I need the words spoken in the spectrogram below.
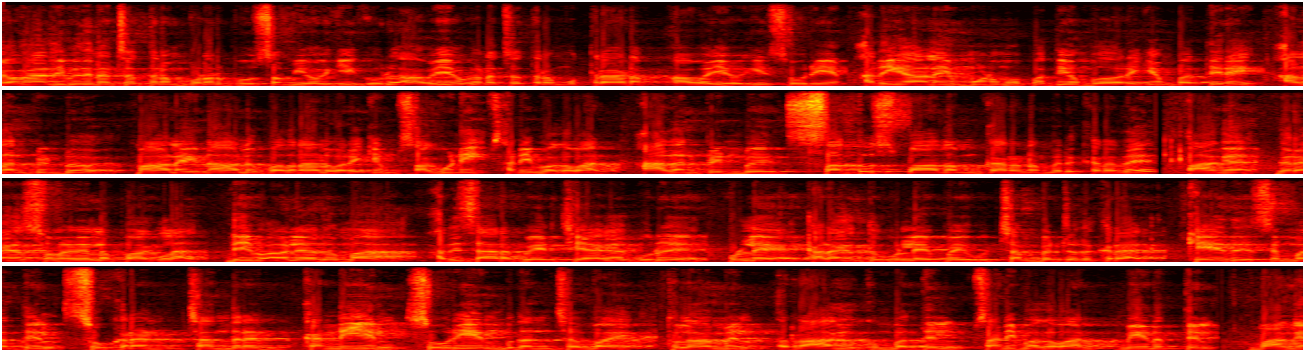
யோகாதிபதி நட்சத்திரம் புனர்பூசம் யோகி குரு அவயோக நட்சத்திரம் உத்திராடம் அவயோகி சூரியன். அதிகாலை மூணு முப்பத்தி ஒன்பது வரைக்கும் பத்திரை அதன் பின்பு மாலை நாலு பதினாலு வரைக்கும் சகுனி சனி பகவான். அதன் பின்பு சதுஸ்பாதம் கரணம் இருக்கிறது. வாங்க கிரக சூழ்நிலையில பார்க்கலாம். தீபாவளி அதுமா அதிசார பயிற்சி பயிற்சியாக குரு உள்ளே கடகத்துக்குள்ளே போய் உச்சம் பெற்றிருக்கிறார். கேது சிம்மத்தில் சுக்கிரன் சந்திரன் கன்னியில் சூரியன் புதன் செவ்வாய் துலாமில் ராகு கும்பத்தில் சனி பகவான் மீனத்தில். வாங்க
